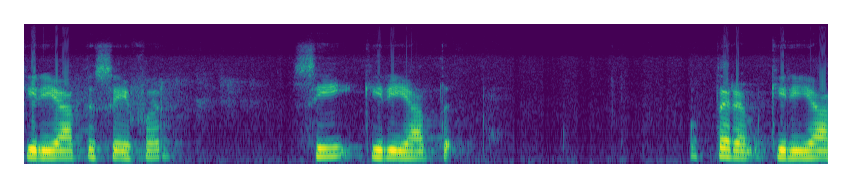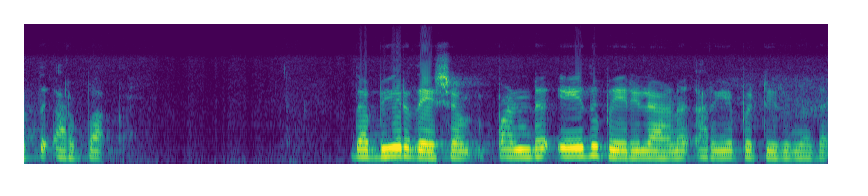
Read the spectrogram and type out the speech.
Kiriath Sepher C Kiriath ഉത്തരം കിരിയാത്ത് അർബ ദബീർ ദേശം പണ്ട് ഏതു പേരിലാണ് അറിയപ്പെട്ടിരുന്നത്?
